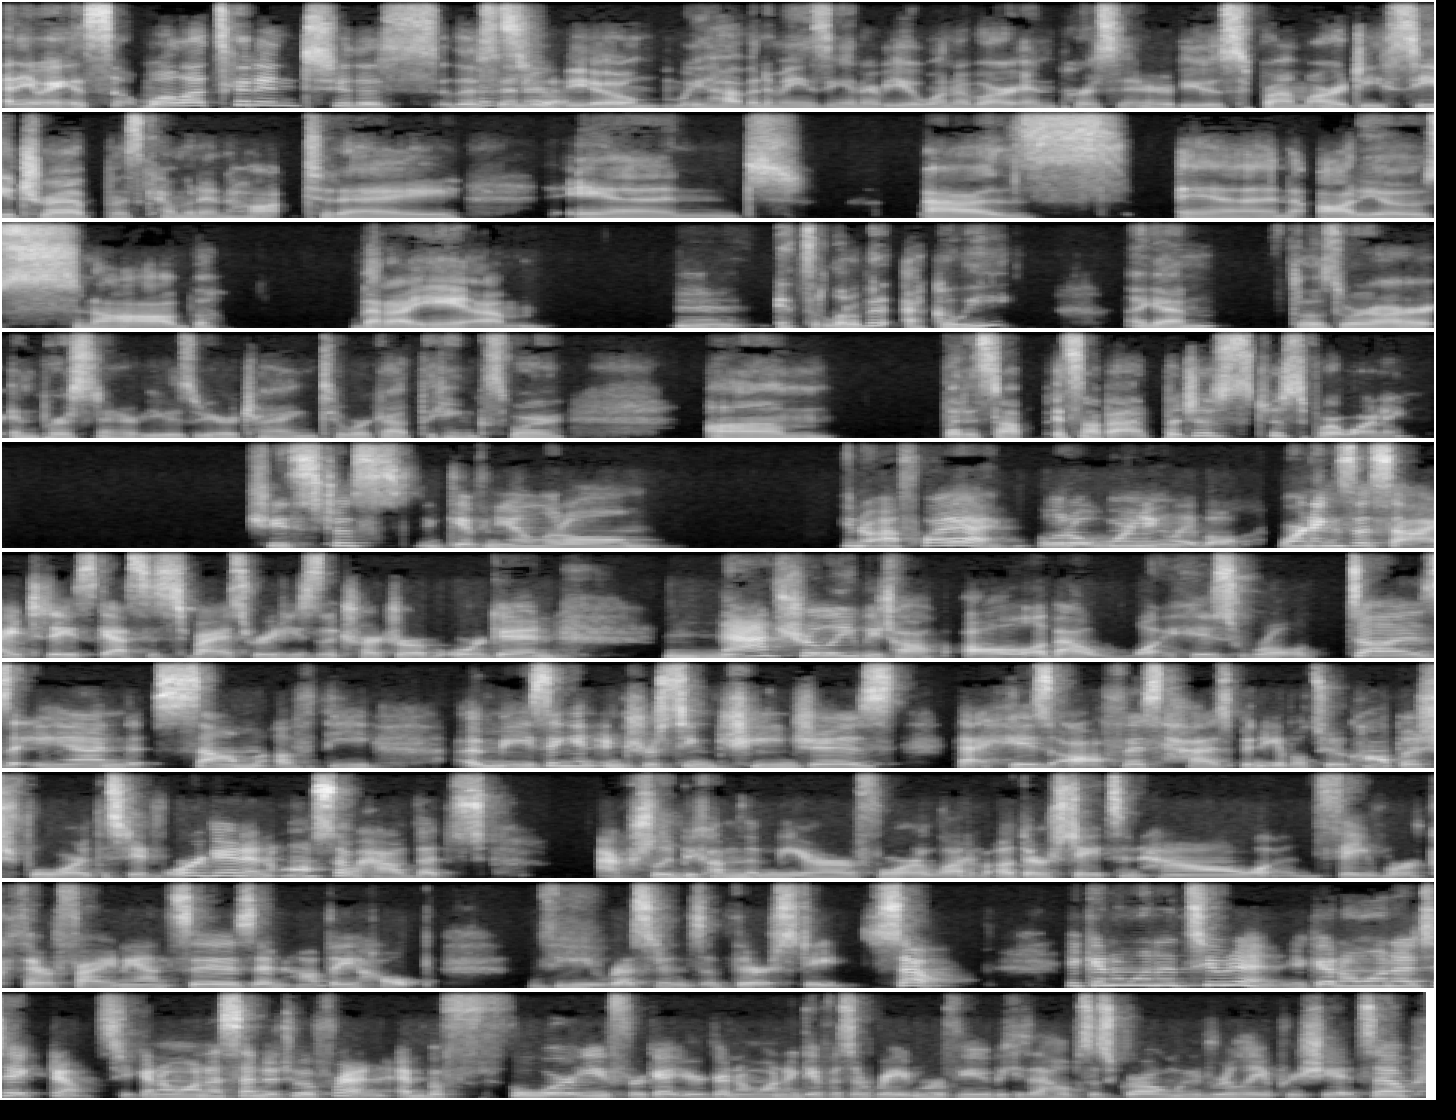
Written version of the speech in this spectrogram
Anyways, well, let's get into this this let's interview. We have an amazing interview. One of our in person interviews from our DC trip is coming in hot today, and as an audio snob that I am, mm. it's a little bit echoey. Again, those were our in person interviews. We were trying to work out the kinks for. Um, but it's not it's not bad. But just just forewarning. She's just giving you a little, you know, FYI, a little warning label. Warnings aside, today's guest is Tobias Read. He's the treasurer of Oregon. Naturally, we talk all about what his role does and some of the amazing and interesting changes that his office has been able to accomplish for the state of Oregon, and also how that's actually become the mirror for a lot of other states and how they work their finances and how they help the residents of their state. So you're going to want to tune in. You're going to want to take notes. You're going to want to send it to a friend. And before you forget, you're going to want to give us a rate and review because it helps us grow and we'd really appreciate it. So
